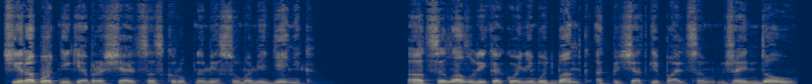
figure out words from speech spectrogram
чьи работники обращаются с крупными суммами денег. Отсылал ли какой-нибудь банк отпечатки пальцев Джейн Доу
